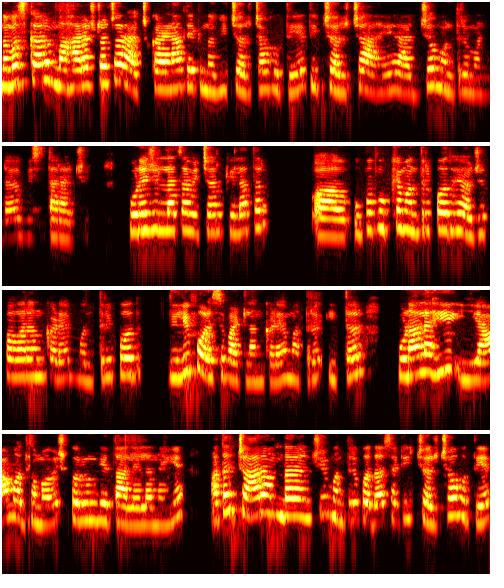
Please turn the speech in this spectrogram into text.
नमस्कार. महाराष्ट्राच्या राजकारणात एक नवी चर्चा होते. ती चर्चा आहे राज्य मंत्रिमंडळ विस्ताराची. पुणे जिल्ह्याचा विचार केला तर उपमुख्यमंत्रीपद हे अजित पवारांकडे मंत्रीपद दिलीप वळसे पाटलांकडे मात्र इतर कुणालाही यामध्ये समावेश करून घेता आलेला नाहीये. आता चार आमदारांची मंत्रिपदासाठी चर्चा होतीये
